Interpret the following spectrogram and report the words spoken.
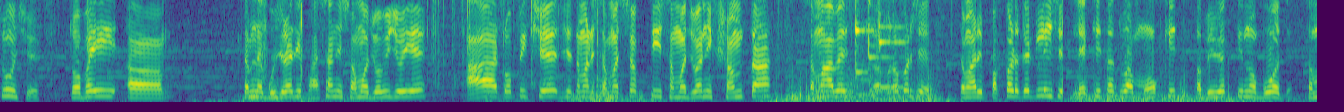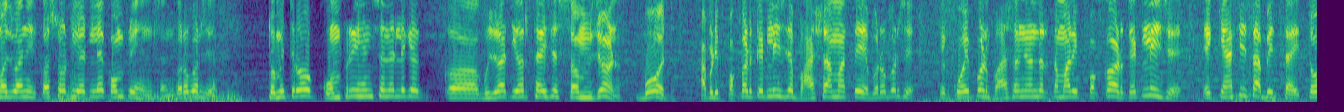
શું છે? તો ભાઈ તમને ગુજરાતી ભાષાની સમજ હોવી જોઈએ. આ ટોપિક છે જે તમારી સમજશક્તિ સમજવાની ક્ષમતા, સમાવેશ, બરાબર છે? તમારી પકડ કેટલી છે? લેખિત અથવા મૌખિક અભિવ્યક્તિનો બોધ, સમજવાની કસોટી એટલે કોમ્પ્રિહેન્શન બરોબર છે? તો મિત્રો કોમ્પ્રિહેન્શન એટલે કે ગુજરાતી અર્થ થાય છે સમજણ, બોધ. આપણી પકડ કેટલી છે ભાષામાં તે, બરોબર છે? કે કોઈ પણ ભાષાની અંદર તમારી પકડ કેટલી છે એ ક્યાંથી સાબિત થાય? તો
